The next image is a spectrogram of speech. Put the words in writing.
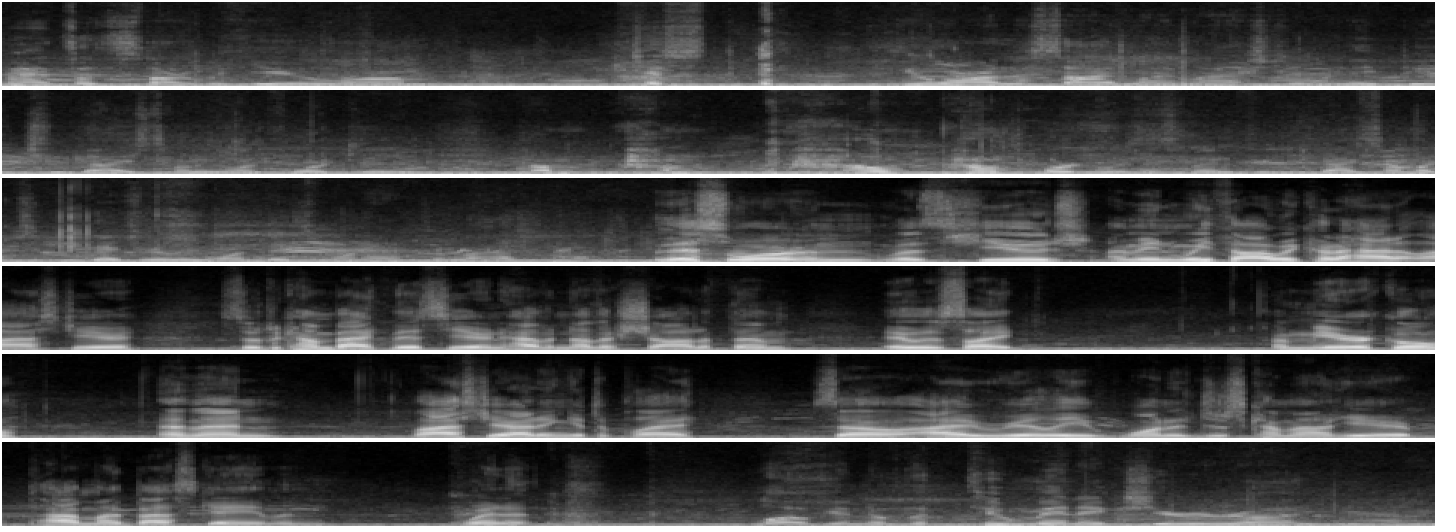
Spence, let's start with you. Um, just you were on the sideline last year when they beat you guys 21-14. How, how, how, how important was this win for you guys? How much did you guys really want this one after last one? This one was huge. I mean, we thought we could have had it last year. So to come back this year and have another shot at them, it was like a miracle. And then last year I didn't get to play. So I really wanted to just come out here, have my best game, and win it. Logan, of the two minutes, you're, uh,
